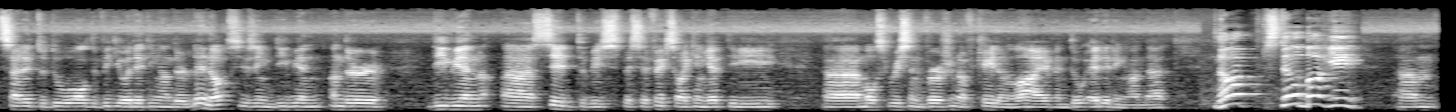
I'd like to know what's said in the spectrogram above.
decided to do all the video editing under Linux using Debian under Debian uh, SID to be specific so I can get the uh, most recent version of Kdenlive and do editing on that. Nope, still buggy! Um,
